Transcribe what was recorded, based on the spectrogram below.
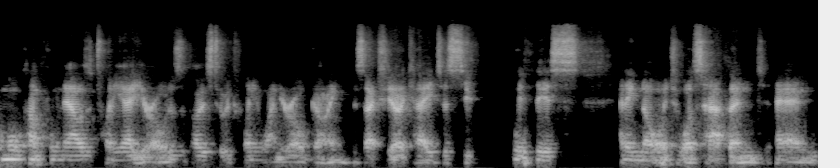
I'm more comfortable now as a 28 year old as opposed to a 21 year old going. It's actually okay to sit with this and acknowledge what's happened and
